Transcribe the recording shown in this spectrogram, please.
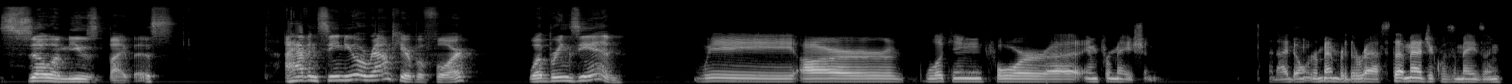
so amused by this. I haven't seen you around here before. What brings you in? We are looking for uh, information, and I don't remember the rest. That magic was amazing.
